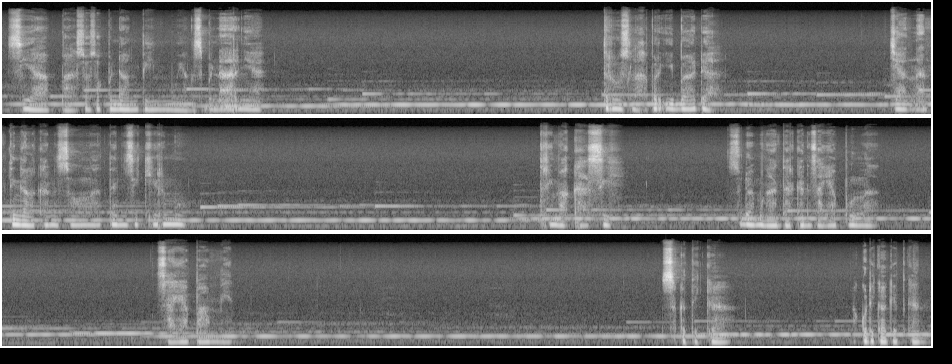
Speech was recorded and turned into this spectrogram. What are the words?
siapa sosok pendampingmu yang sebenarnya. Teruslah beribadah. Jangan tinggalkan sholat dan zikirmu. Terima kasih sudah mengantarkan saya pulang. Saya pamit. Seketika aku dikagetkan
